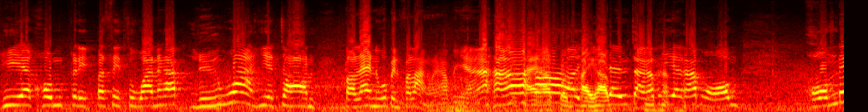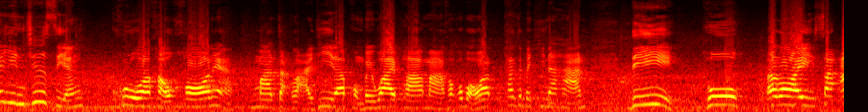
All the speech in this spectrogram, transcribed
เฮียคมกริตประสิทธิ์สุวรรณนะครับ หรือว่าเฮียจรตอนแรกนึกว่าเป็นฝรั่งนะครับเฮียใช่ครับคนไทยครับได้รู้จักครับเฮียครับผม ผมได้ยินชื่อเสียงครัวเขาคอเนี่ยมาจากหลายที่แล้วผมไปไหว้พระมาเขาก็บอกว่าถ้าจะไปกินอาหาร ดีถูกอร่อยสะอ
